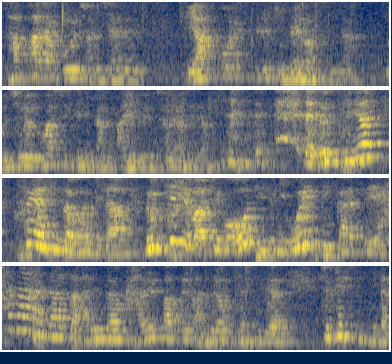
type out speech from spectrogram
사파 작품을 전시하는 비아 포레스트를 준비해 놓았습니다. 놓치면 후하실 테니까 많이들 참여하세요. 네, 놓치면 후회하신다고 합니다. 놓치지 마시고 디즈니 OST까지 하나하나 또 아름다운 가을밤을 만들어 보셨으면 좋겠습니다.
